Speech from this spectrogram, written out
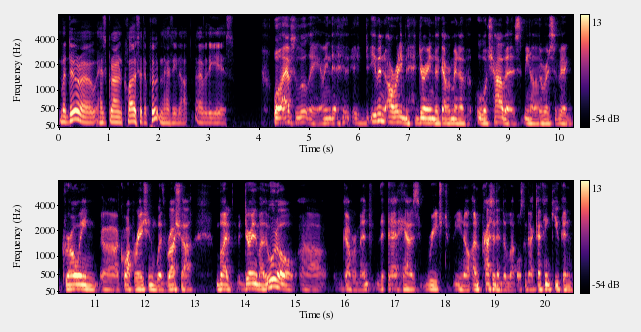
Maduro has grown closer to Putin, has he not, over the years? Well, absolutely. I mean, the, even already during the government of Hugo Chavez, you know, there was a growing uh, cooperation with Russia, but during the Maduro uh, government, that has reached you know unprecedented levels. In fact, I think you can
